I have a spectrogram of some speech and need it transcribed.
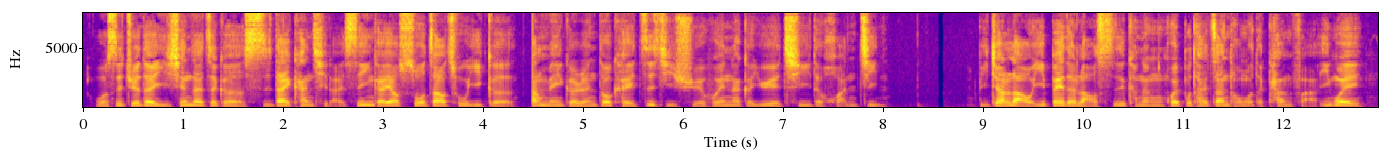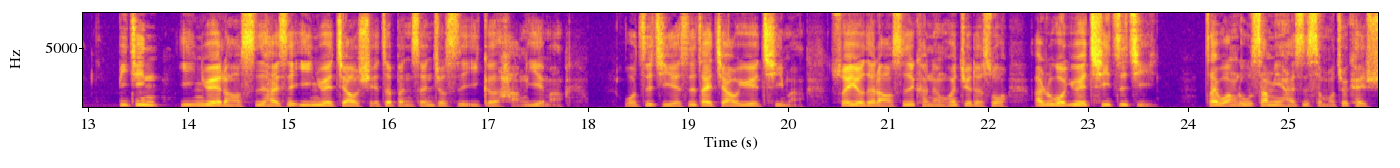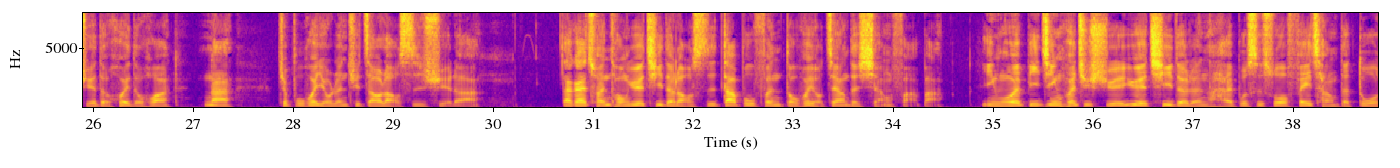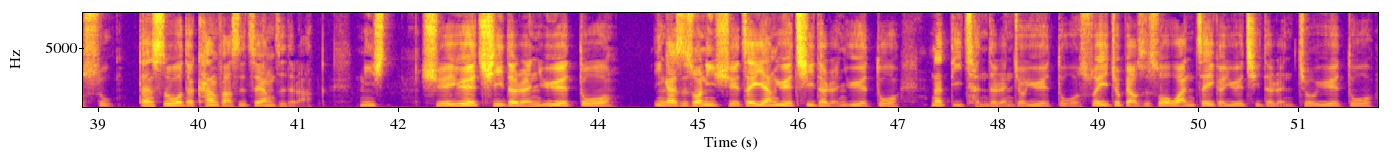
我是觉得以现在这个时代看起来，是应该要塑造出一个让每个人都可以自己学会那个乐器的环境。比较老一辈的老师可能会不太赞同我的看法，因为。毕竟音乐老师还是音乐教学，这本身就是一个行业嘛。我自己也是在教乐器嘛，所以有的老师可能会觉得说，啊，如果乐器自己在网络上面还是什么就可以学得会的话，那就不会有人去找老师学了啊。大概传统乐器的老师大部分都会有这样的想法吧，因为毕竟会去学乐器的人还不是说非常的多数。但是我的看法是这样子的啦，你。学乐器的人越多，应该是说你学这样乐器的人越多，那底层的人就越多，所以就表示说玩这个乐器的人就越多。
